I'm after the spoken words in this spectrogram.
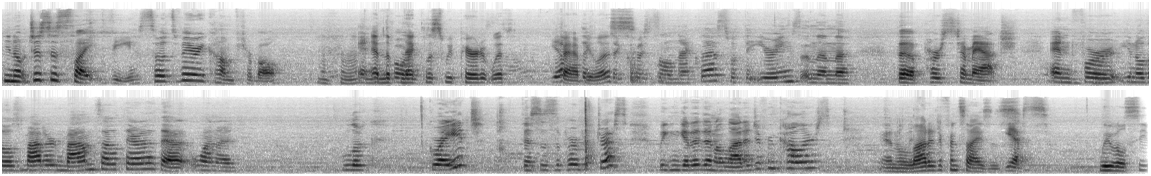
you know, just a slight V, so it's very comfortable. Mm-hmm. And the for- necklace we paired it with, Yep, the- fabulous. The, crystal necklace with the earrings, and then the the purse to match. And for Mm-hmm. you know those modern moms out there that want to look great, this is the perfect dress. We can get it in a lot of different colors. and a lot of different sizes. Yes. We will see.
